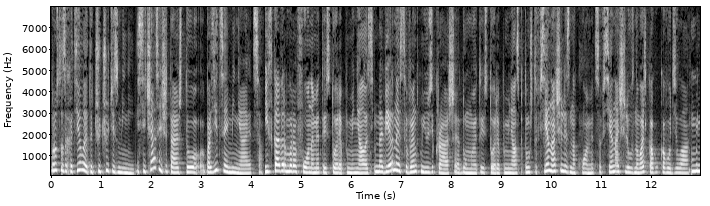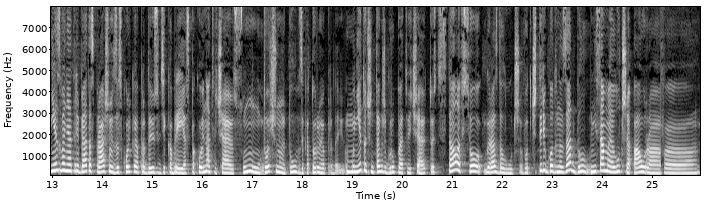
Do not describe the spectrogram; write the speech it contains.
просто захотела это чуть-чуть изменить. И сейчас я считаю, что позиция меняется. И с кавер-марафоном эта история поменялась. Наверное, с Event Music Rush, я думаю, эта история поменялась, потому что все начали знакомиться, все начали узнавать, как у кого дела. Мне звонят ребята, спрашивают, за сколько я продаюсь в декабре. Я спокойно отвечаю сумму точную, ту, за которую я продаю. Мне точно так же группы отвечают. То есть стало все гораздо лучше. Вот четыре года назад был не самая лучшая аура в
